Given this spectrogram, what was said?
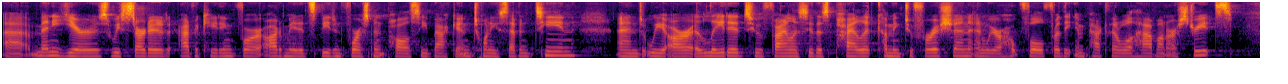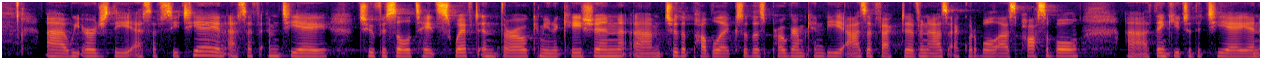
uh, many years. We started advocating for automated speed enforcement policy back in 2017, and we are elated to finally see this pilot coming to fruition, and we are hopeful for the impact that it will have on our streets. Uh, we urge the SFCTA and SFMTA to facilitate swift and thorough communication um, to the public so this program can be as effective and as equitable as possible. Uh, thank you to the TA and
